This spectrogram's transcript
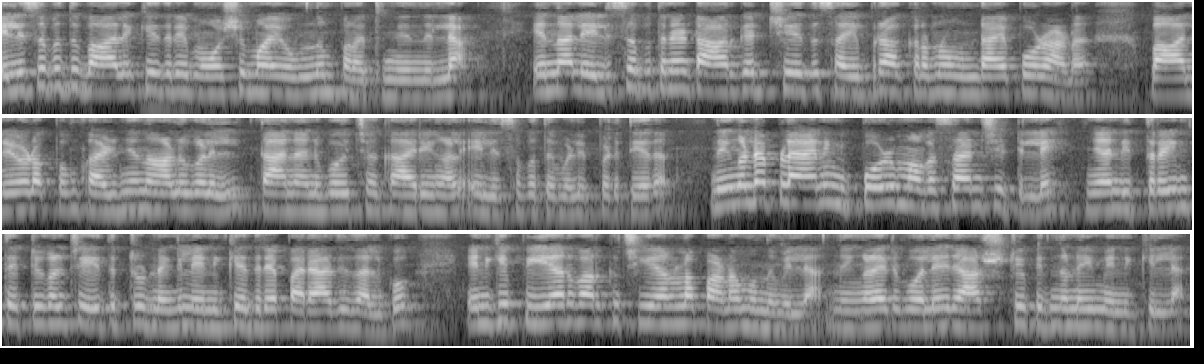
എലിസബത്ത് ബാലയ്ക്കെതിരെ മോശമായി ഒന്നും പറഞ്ഞു നിന്നില്ല എന്നാൽ എലിസബത്തിനെ ടാർഗറ്റ് ചെയ്ത് സൈബർ ആക്രമണം ഉണ്ടായപ്പോഴാണ് ബാലയോടൊപ്പം കഴിഞ്ഞ നാളുകളിൽ താൻ അനുഭവിച്ച കാര്യങ്ങൾ എലിസബത്ത് വെളിപ്പെടുത്തിയത്. നിങ്ങളുടെ പ്ലാനിംഗ് ഇപ്പോഴും അവസാനിച്ചിട്ടില്ലേ? ഞാൻ ഇത്രയും തെറ്റുകൾ ചെയ്തിട്ടുണ്ടെങ്കിൽ എനിക്കെതിരെ പരാതി നൽകൂ. എനിക്ക് പി ആർ വർക്ക് ചെയ്യാനുള്ള പണമൊന്നുമില്ല. നിങ്ങളെ പോലെ രാഷ്ട്രീയ പിന്തുണയും എനിക്കില്ല.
